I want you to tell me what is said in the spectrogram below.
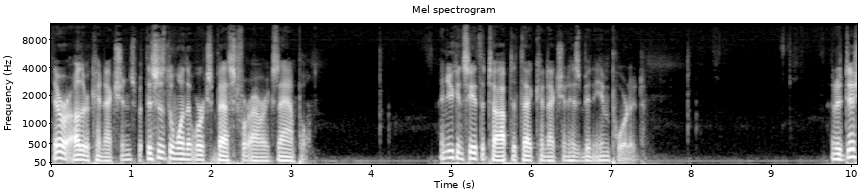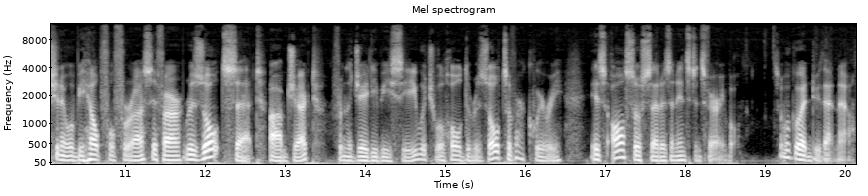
There are other connections, but this is the one that works best for our example. And you can see at the top that that connection has been imported. In addition, it will be helpful for us if our result set object from the JDBC, which will hold the results of our query, is also set as an instance variable. So we'll go ahead and do that now.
